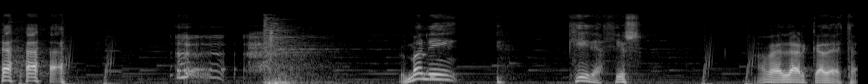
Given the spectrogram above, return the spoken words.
Good morning. Qué gracioso. A ver la arcada esta.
